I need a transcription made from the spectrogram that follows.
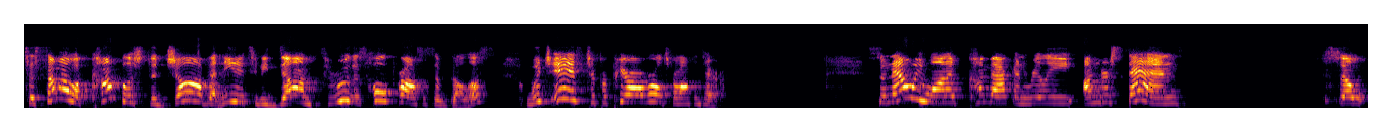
to somehow accomplish the job that needed to be done through this whole process of Gullus, which is to prepare our world for Matan Torah. So now we want to come back and really understand. So,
